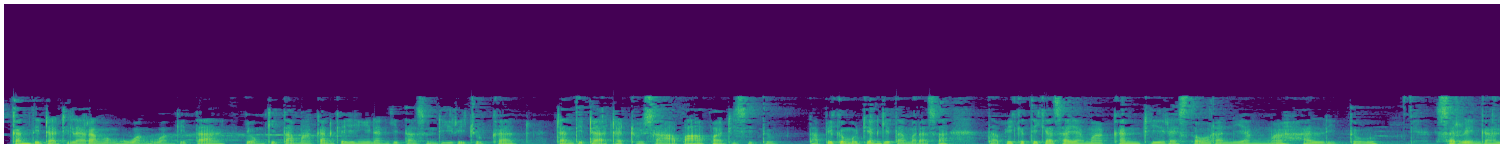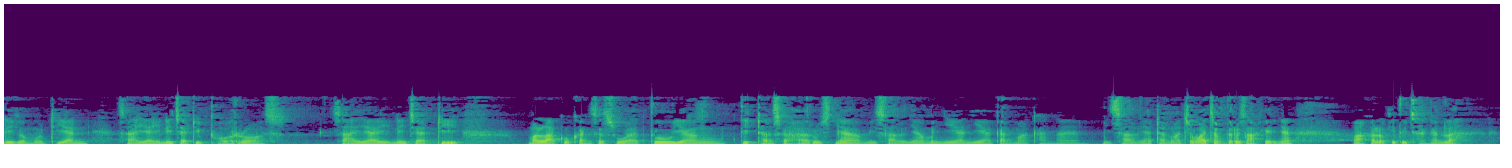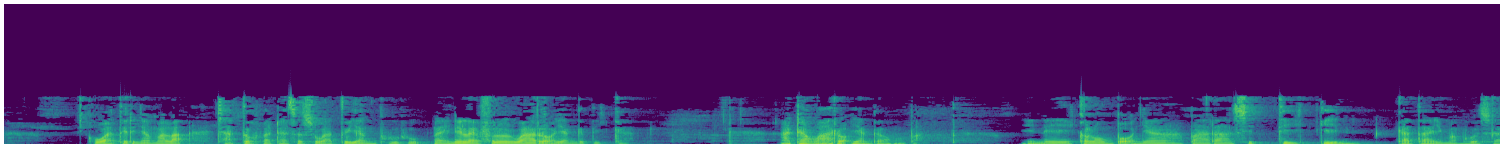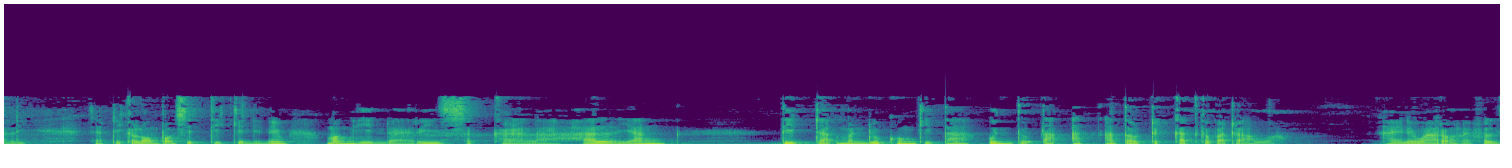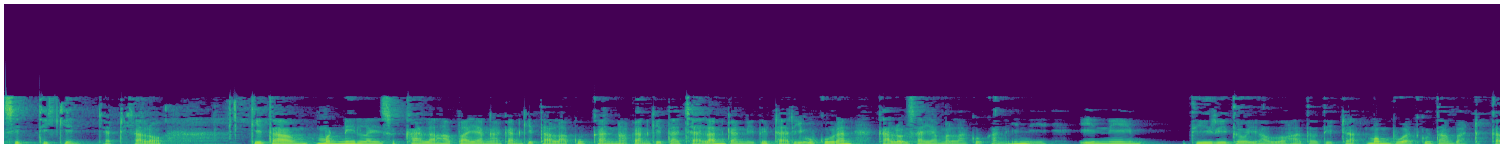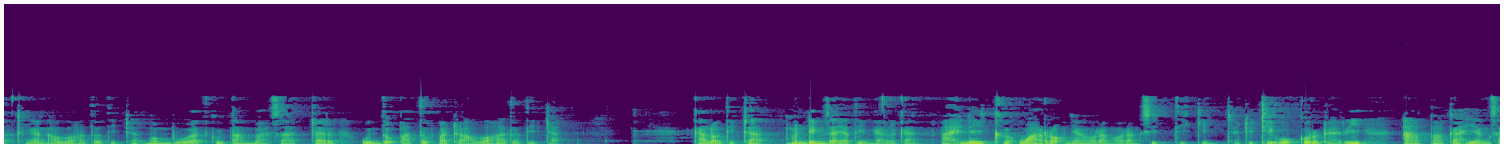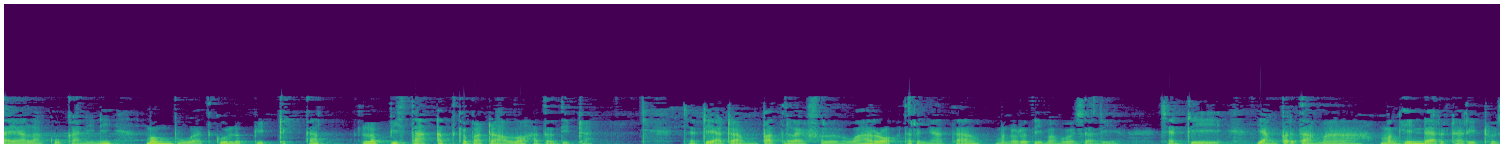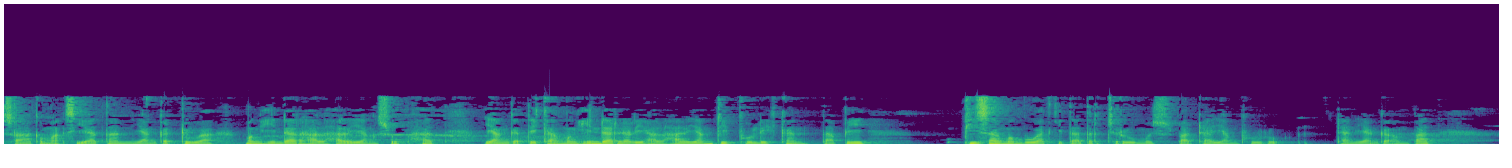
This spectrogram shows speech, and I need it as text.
Kan tidak dilarang uang-uang kita, yang kita makan keinginan kita sendiri juga, dan tidak ada dosa apa-apa di situ. Tapi kemudian kita merasa, tapi ketika saya makan di restoran yang mahal itu, sering kali kemudian saya ini jadi boros. Saya ini jadi melakukan sesuatu yang tidak seharusnya, misalnya menyia-nyiakan makanan, misalnya, dan macam-macam. Terus akhirnya, wah kalau gitu janganlah Khawatirnya malah jatuh pada sesuatu yang buruk. Nah ini level warok yang ketiga. Ada warok yang keempat. Ini kelompoknya para siddiqin, kata Imam Ghazali. Jadi kelompok siddiqin ini menghindari segala hal yang tidak mendukung kita untuk taat atau dekat kepada Allah. Nah ini warok level sidikin. Jadi kalau kita menilai segala apa yang akan kita lakukan, akan kita jalankan itu dari ukuran kalau saya melakukan ini, ini diridhoi Allah atau tidak, membuatku tambah dekat dengan Allah atau tidak, membuatku tambah sadar untuk patuh pada Allah atau tidak. Kalau tidak, mending saya tinggalkan. Ah ini kewaroknya orang-orang sidikin. Jadi diukur dari apakah yang saya lakukan ini membuatku lebih dekat, lebih taat kepada Allah atau tidak. Jadi ada empat level warok ternyata menurut Imam Ghazali. Jadi yang pertama menghindar dari dosa kemaksiatan, yang kedua menghindar hal-hal yang subhat, yang ketiga menghindar dari hal-hal yang dibolehkan tapi bisa membuat kita terjerumus pada yang buruk. Dan yang keempat,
